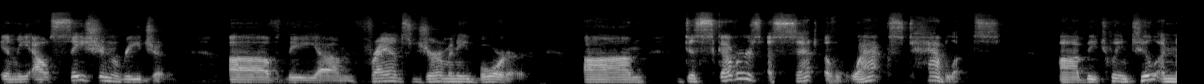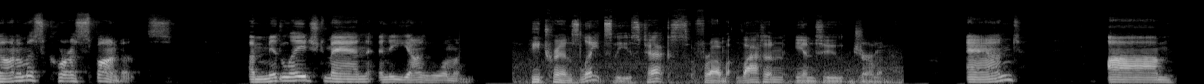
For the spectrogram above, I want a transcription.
in the Alsatian region of the um, France-Germany border um, discovers a set of wax tablets uh, between two anonymous correspondents, a middle aged man and a young woman. He translates these texts from Latin into German. And um,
